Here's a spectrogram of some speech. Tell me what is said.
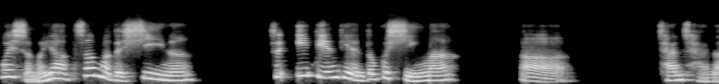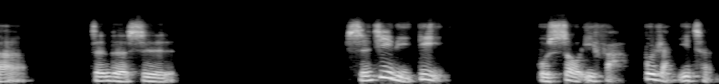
为什么要这么的细呢？这一点点都不行吗？啊，参禅啊。真的是实际理地，不受一法，不染一尘，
